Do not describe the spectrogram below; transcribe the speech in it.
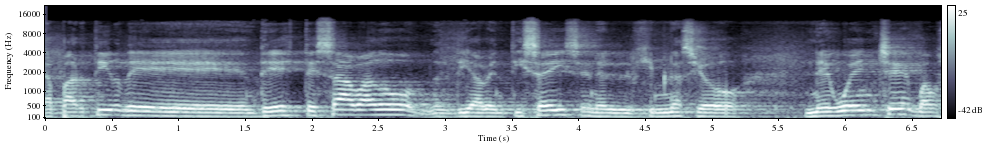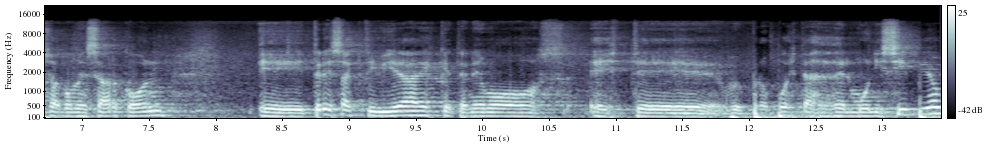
A partir de, este sábado, el día 26, en el gimnasio Nehuenche, vamos a comenzar con eh, tres actividades que tenemos este, propuestas desde el municipio,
